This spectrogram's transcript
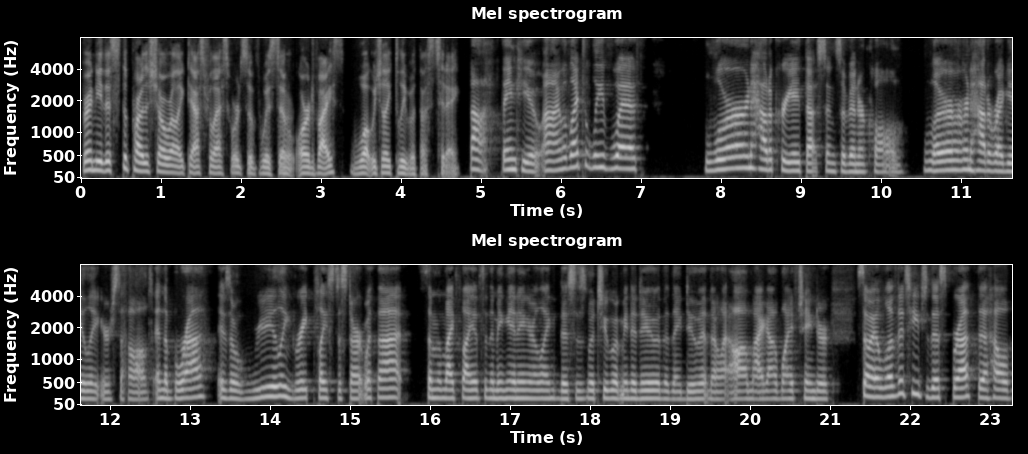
Brittany, this is the part of the show where I like to ask for last words of wisdom or advice. What would you like to leave with us today? Ah, thank you. I would like to leave with learn how to create that sense of inner calm. Learn how to regulate yourself. And the breath is a really great place to start with that. Some of my clients in the beginning are like, this is what you want me to do. And Then they do it. And they're like, oh my God, life changer. So I love to teach this breath to help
